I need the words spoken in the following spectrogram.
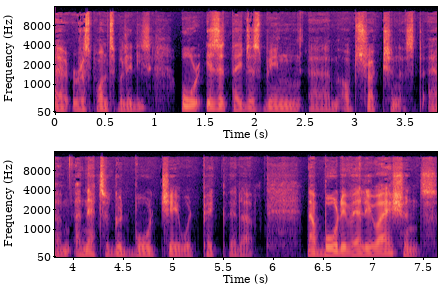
uh, responsibilities, or is it they just being um, obstructionist? Um, and that's a good board chair would pick that up. Now, board evaluations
